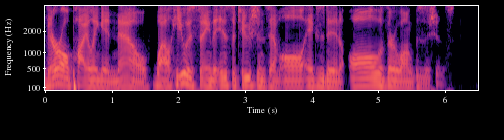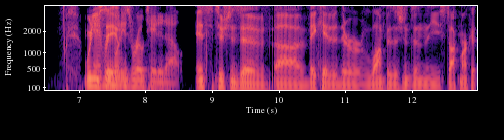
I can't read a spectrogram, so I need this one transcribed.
They're all piling in now, while he was saying that institutions have all exited all of their long positions. When you say Everybody's rotated out. institutions have uh, vacated their long positions in the stock market,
